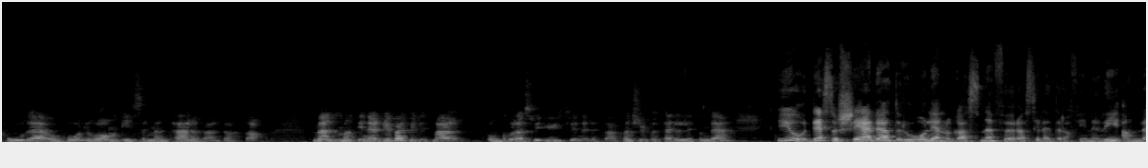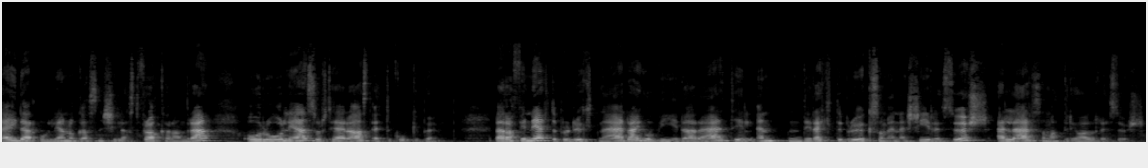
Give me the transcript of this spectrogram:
porer og hullrom i sedimentære bergarter. Men Martine, du vet jo litt mer om hvordan vi utvinner dette. Kan du fortelle litt om det? Jo, det som skjer, er at råoljen og gassene føres til et raffinerianlegg der oljen og gassen skilles fra hverandre, og råoljen sorteres etter kokepunkt. De raffinerte produktene de går videre til enten direkte bruk som energiressurs eller som materialressurs.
